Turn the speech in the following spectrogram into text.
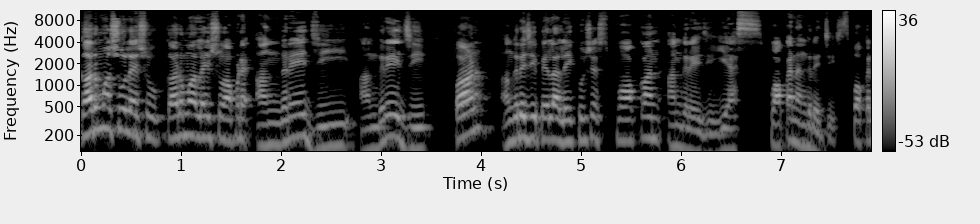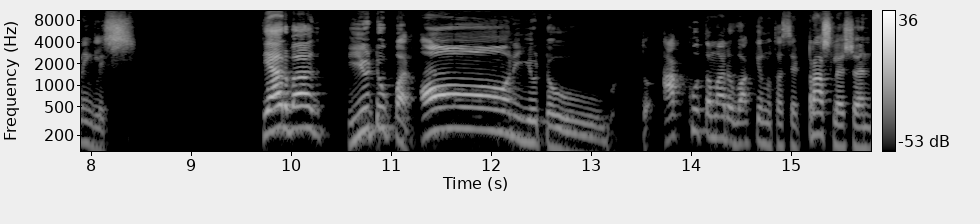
કર્મ શું લેશું? કર્મ લઈશું આપણે અંગ્રેજી અંગ્રેજી. પણ અંગ્રેજી પહેલા લખ્યું છે spoken Angrezi. Yes spoken Angrezi. Spoken English ત્યારબાદ યુટ્યુબ પર, ઓન યુટ્યુબ. તો આખું તમારું વાક્યનું થશે translation.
